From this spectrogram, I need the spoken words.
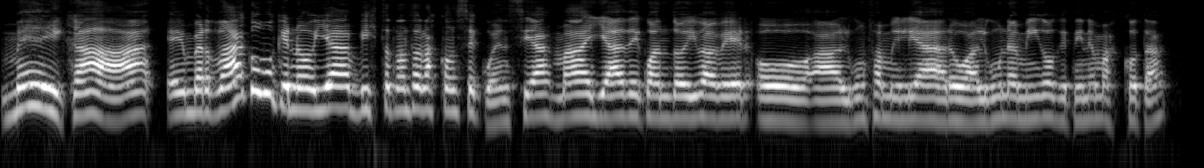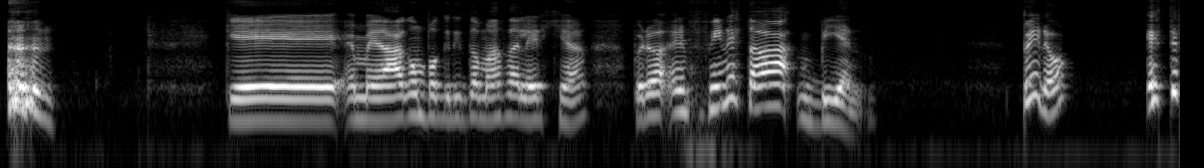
medicada, en verdad como que no había visto tanto las consecuencias, más allá de cuando iba a ver o a algún familiar o algún amigo que tiene mascota, que me daba un poquitito más de alergia, pero en fin estaba bien. Pero, este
